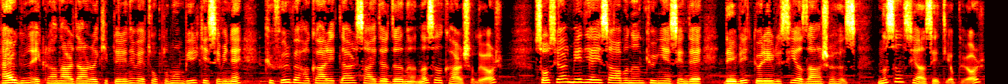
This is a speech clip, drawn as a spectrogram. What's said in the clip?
her gün ekranlardan rakiplerini ve toplumun bir kesimine küfür ve hakaretler saydırdığını nasıl karşılıyor? Sosyal medya hesabının künyesinde devlet görevlisi yazan şahıs nasıl siyaset yapıyor?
